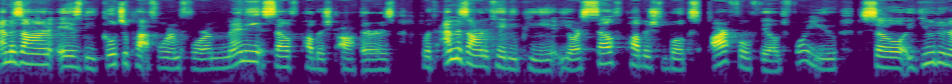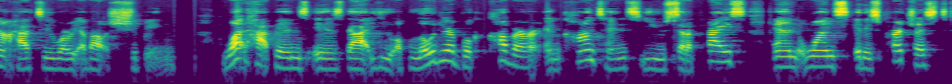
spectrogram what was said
Amazon is the go-to platform for many self-published authors. With Amazon KDP, your self-published books are fulfilled for you, so you do not have to worry about shipping. What happens is that you upload your book cover and contents, you set a price, and once it is purchased,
